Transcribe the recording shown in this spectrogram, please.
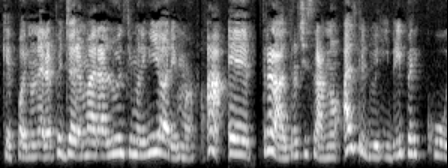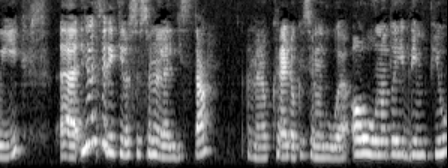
che poi non era il peggiore ma era l'ultimo dei migliori ma... ah e tra l'altro ci saranno altri due libri per cui eh, li ho inseriti lo stesso nella lista almeno credo che siano due o uno o due libri in più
